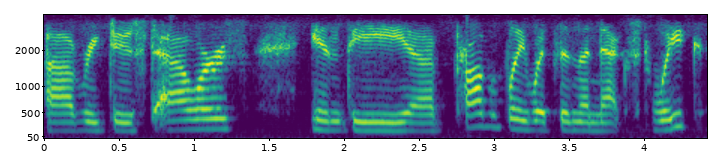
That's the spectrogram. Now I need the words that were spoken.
uh, reduced hours in the uh, probably within the next week.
